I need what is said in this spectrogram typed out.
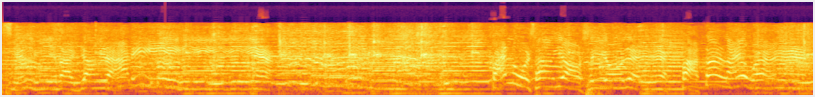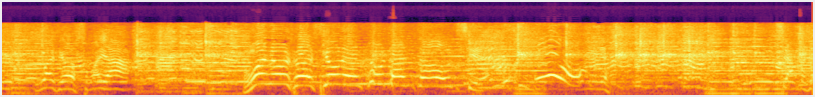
心里那痒痒的，上要是有人把咱来问，我就说呀，我就说小两口咱走亲戚，像不像？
